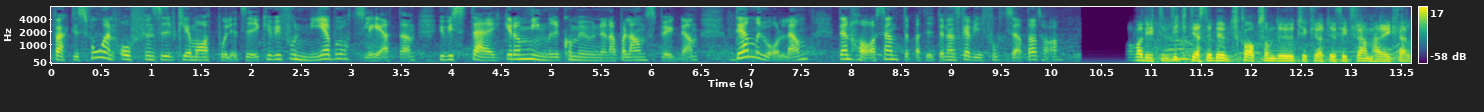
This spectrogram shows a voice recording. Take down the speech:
faktiskt får en offensiv klimatpolitik, hur vi får ner brottsligheten, hur vi stärker de mindre kommunerna på landsbygden. Den rollen, den har Centerpartiet och den ska vi fortsätta att ha. Vad var ditt viktigaste budskap som du tycker att du fick fram här ikväll?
